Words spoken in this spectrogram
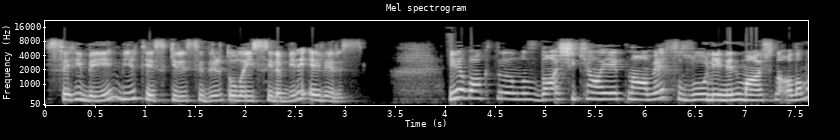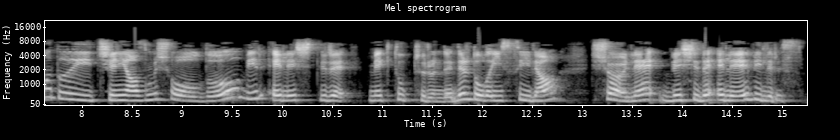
Sehi Bey'in bir tezkiresidir. Dolayısıyla biri eleriz. Yine baktığımızda şikayetname Fuzuli'nin maaşını alamadığı için yazmış olduğu bir eleştiri mektup türündedir. Dolayısıyla şöyle 5'i de eleyebiliriz.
